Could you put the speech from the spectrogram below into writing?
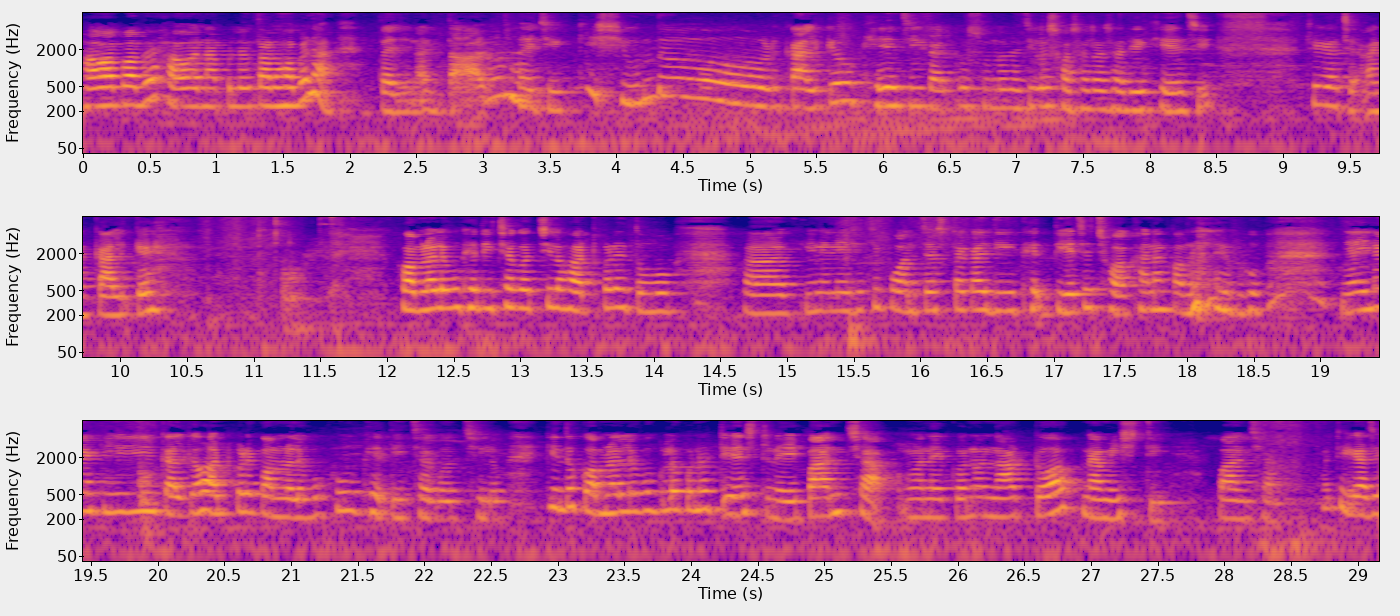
হাওয়া পাবে, হাওয়া না পেলে তার হবে না। তাই জন্য আর দারুণ হয়েছে, কি সুন্দর। কালকেও খেয়েছি, কালকেও সুন্দর হয়েছিল, শশা টশা দিয়ে খেয়েছি। ঠিক আছে, আর কালকে কমলা লেবু খেতে ইচ্ছা করছিল হট করে, তো কিনে নিয়ে এসেছি, পঞ্চাশ টাকায় দিয়ে দিয়েছে ছখানা কমলা লেবু। জানি না কি কালকে হট করে কমলা লেবু খুব খেতে ইচ্ছা করছিল। কিন্তু কমলা লেবুগুলো কোনো টেস্ট নেই পাঞ্চা মানে কোনো না টক না মিষ্টি পাঞ্চা ঠিক আছে,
